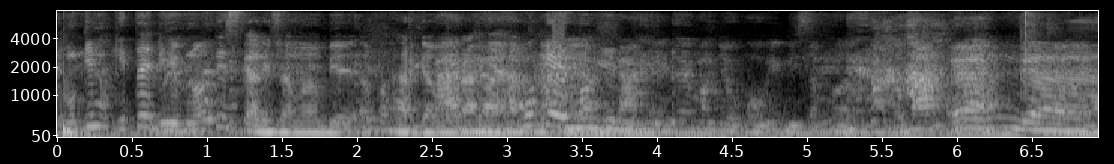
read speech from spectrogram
Mungkin kita dihipnotis kali sama biaya apa harga murahnya. Kagak, Mungkin, kagak. mungkin. Kagak. Itu emang Jokowi bisa mengatur harga. enggak.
